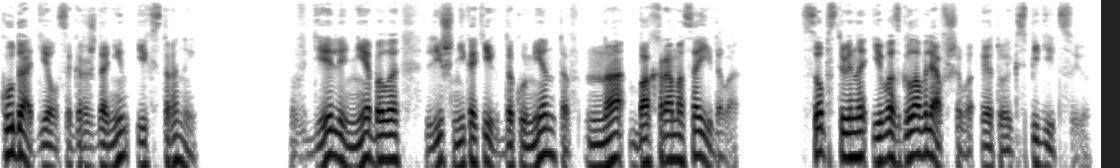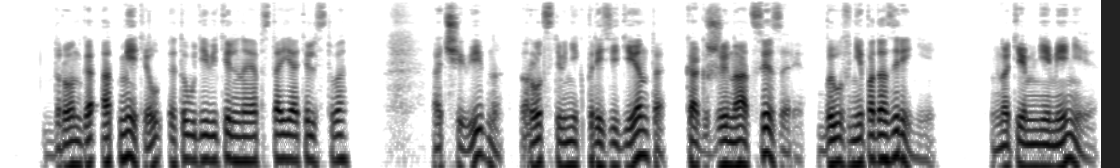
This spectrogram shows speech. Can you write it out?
куда делся гражданин их страны. В деле не было лишь никаких документов на Бахрама Саидова, собственно и возглавлявшего эту экспедицию. Дронго отметил это удивительное обстоятельство. Очевидно, родственник президента, как жена Цезаря, был вне подозрений. Но тем не менее,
